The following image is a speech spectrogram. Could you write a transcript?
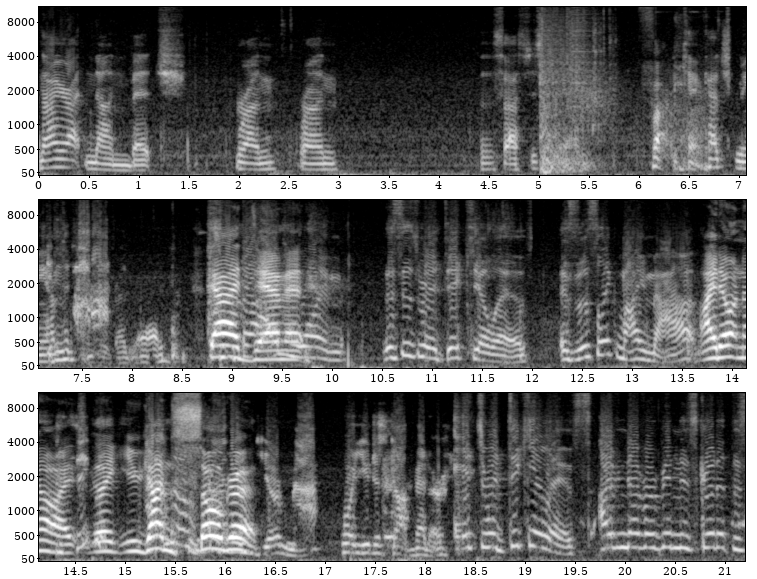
now you're at none, bitch. Run, run. As fast as you can. Fuck. You can't catch me. I'm the gingerbread man. God damn it. won. This is ridiculous. Is this like my map? I don't know. I think- like you've gotten don't so good. Your map, or you just got better. It's ridiculous. I've never been this good at this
